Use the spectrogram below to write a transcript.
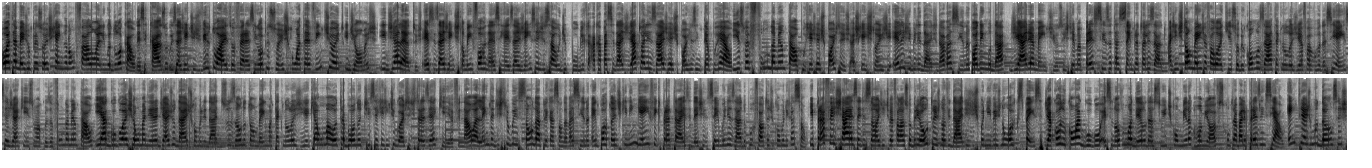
ou até mesmo pessoas que ainda não falam a língua do local. Nesse caso, os agentes virtuais oferecem oferecem opções com até 28 idiomas e dialetos. Esses agentes também fornecem às agências de saúde pública a capacidade de atualizar as respostas em tempo real. E isso é fundamental, porque as respostas às questões de elegibilidade da vacina podem mudar diariamente e o sistema precisa estar sempre atualizado. A gente também já falou aqui sobre como usar a tecnologia a favor da ciência, já que isso é uma coisa fundamental, e a Google achou uma maneira de ajudar as comunidades usando também uma tecnologia que é uma outra boa notícia que a gente gosta de trazer aqui. Afinal, além da distribuição da aplicação da vacina, é importante que ninguém fique para trás e deixe de ser imunizado por falta de comunicação. E para fechar essa edição, a gente vai falar sobre outras novidades disponíveis no Workspace. De acordo com a Google, esse novo modelo da suite combina home office com trabalho presencial. Entre as mudanças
